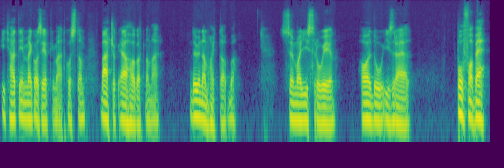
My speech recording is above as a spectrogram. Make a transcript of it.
így hát én meg azért imádkoztam, bárcsak elhallgatna már. De ő nem hagyta abba. Szöma Iszroél, Haldó Izrael. Pofa be!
